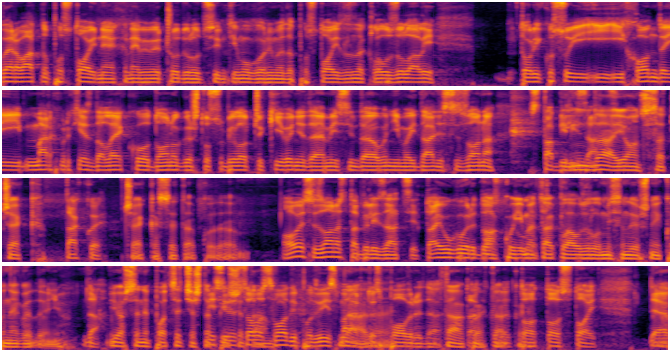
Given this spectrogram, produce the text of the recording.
Verovatno postoji neka, ne bi me čudilo u svim tim ugovorima da postoji izlazna klauzula, ali toliko su i, i, i Honda i Mark Marquez daleko od onoga što su bilo očekivanje da ja mislim da je ovo njima i dalje sezona stabilizacije. Da, i on se sad čeka. Tako je. Čeka se, tako da... Ovo je sezona stabilizacije. Taj ugovor je dosta Ako ima ta klauzula, mislim da još niko ne gleda u nju. Da. Još se ne podsjeća šta mislim da piše se ovo tamo. svodi pod Vismar, Da, da, to je da. povreda. Tako je, da tako to, to stoji. E,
